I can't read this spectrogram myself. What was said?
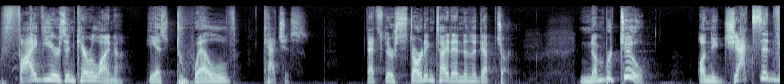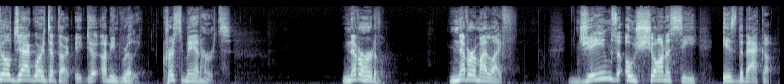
Five years in Carolina, he has 12 catches. That's their starting tight end in the depth chart. Number two on the Jacksonville Jaguars depth chart. I mean, really, Chris Manhertz. Never heard of him. Never in my life. James O'Shaughnessy is the backup.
